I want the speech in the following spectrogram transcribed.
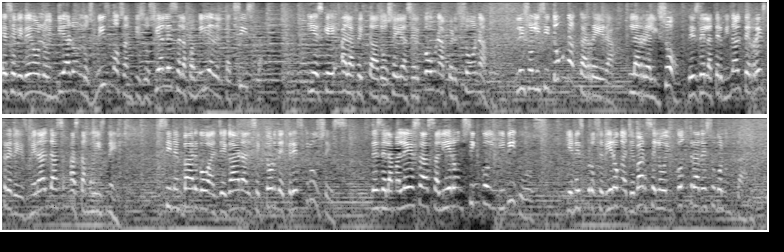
Ese video lo enviaron los mismos antisociales a la familia del taxista. Y es que al afectado se le acercó una persona, le solicitó una carrera, la realizó desde la terminal terrestre de Esmeraldas hasta Muisne. Sin embargo, al llegar al sector de Tres Cruces, desde la maleza salieron cinco individuos, quienes procedieron a llevárselo en contra de su voluntad.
